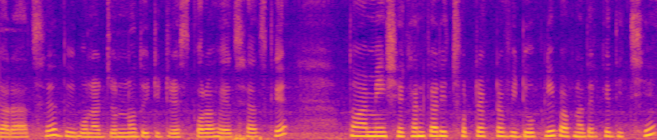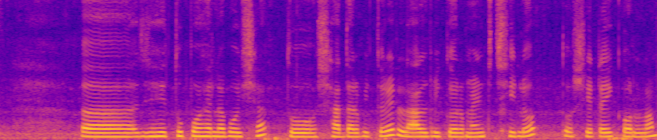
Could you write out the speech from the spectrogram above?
যারা আছে, দুই বোনের জন্য দুইটি ড্রেস করা হয়েছে আজকে। তো আমি সেখানকারই ছোট্ট একটা ভিডিও ক্লিপ আপনাদেরকে দিচ্ছি। যেহেতু পহেলা বৈশাখ, তো সাদার ভিতরে লাল রিকোয়ারমেন্ট ছিল, তো সেটাই করলাম।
